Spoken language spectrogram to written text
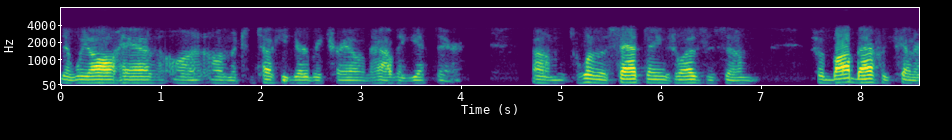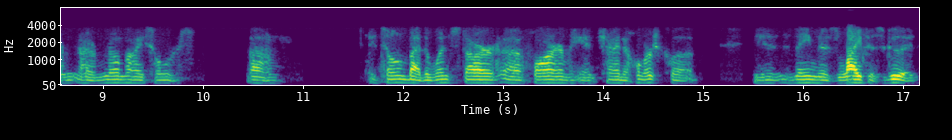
that we all have on on the Kentucky Derby Trail and how they get there. Um, one of the sad things was is um, Bob Baffert's got a, a real nice horse. Um, it's owned by the WinStar uh, Farm and China Horse Club. His name is Life is Good.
